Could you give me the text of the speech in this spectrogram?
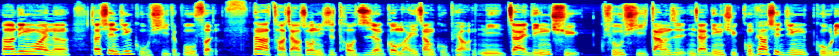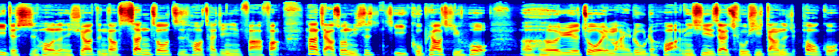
那另外呢，在现金股息的部分，那假如说你是投资人购买一张股票，你在领取除息当日，你在领取股票现金股利的时候呢，你需要等到三周之后才进行发放。那假如说你是以股票期货呃合约作为买入的话，你其实在除息当日就透过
